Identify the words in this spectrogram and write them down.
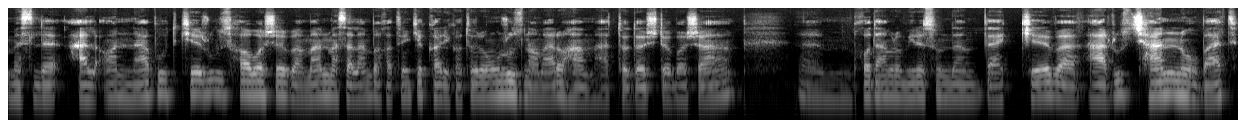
مثل الان نبود که روزها باشه و من مثلا به خاطر اینکه کاریکاتور اون روزنامه رو هم حتی داشته باشم خودم رو میرسوندم دکه و هر روز چند نوبت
